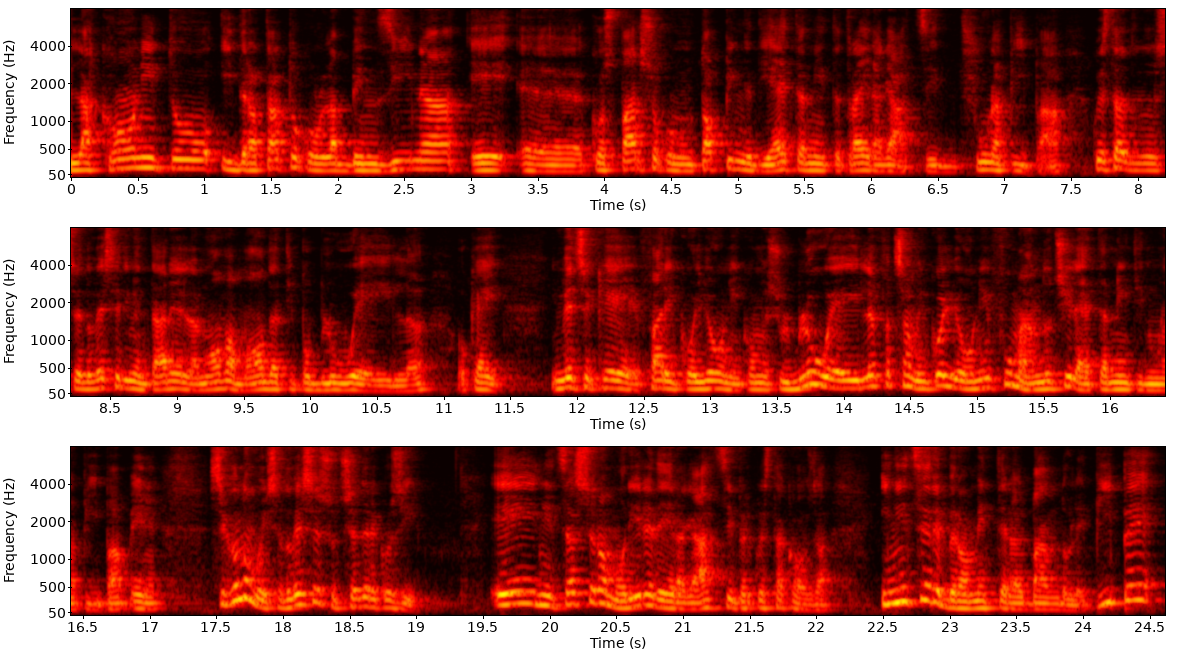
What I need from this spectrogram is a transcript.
l'aconito idratato con la benzina e eh, cosparso con un topping di Eternit tra i ragazzi su una pipa, questa se dovesse diventare la nuova moda tipo Blue Whale, ok? Invece che fare i coglioni come sul Blue Whale, facciamo i coglioni fumandoci l'Eternit in una pipa. Bene, secondo voi se dovesse succedere così e iniziassero a morire dei ragazzi per questa cosa, inizierebbero a mettere al bando le pipe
